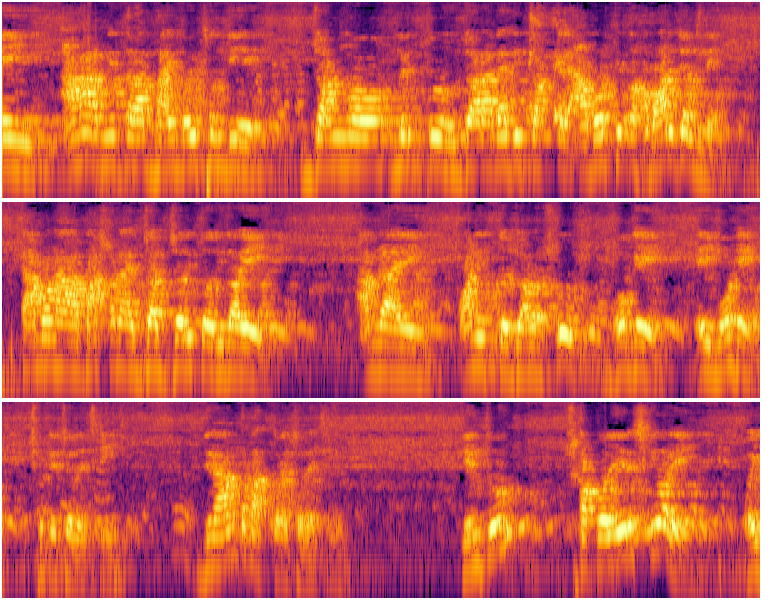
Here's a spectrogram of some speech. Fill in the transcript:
এই আহার নিদ্রা ভাই বৈঠন দিয়ে জন্ম, মৃত্যু জরাব্যাধি চক্রে আবর্তিত হবার জন্য কামনা, বাসনায় জর্জরিত হৃদয়ে আমরা এই অনিত্য জল সুখ ভোগে এই মোহে ছুটে চলেছি দিনান্তপাত করে চলেছি। কিন্তু সকলের শিওরে ওই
